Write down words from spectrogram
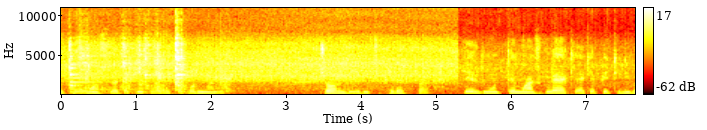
এখানে মশলাটা কিন্তু অল্প পরিমাণে জল দিয়ে দিচ্ছি ফের একবার। এর মধ্যে মাছগুলো একে একে পেটে দিব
